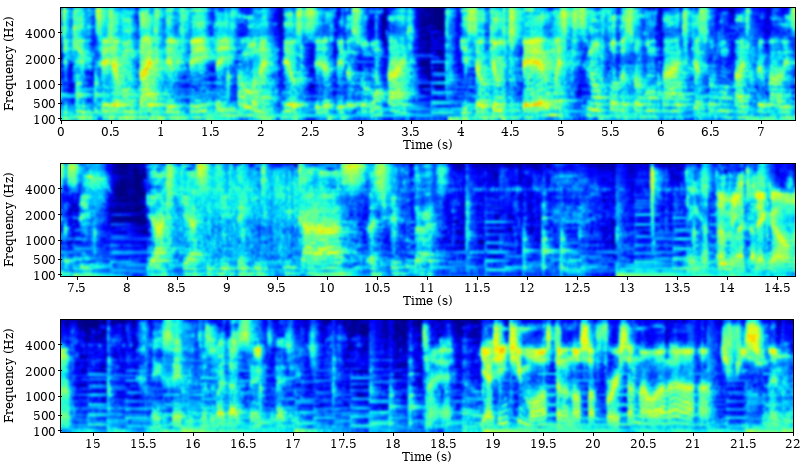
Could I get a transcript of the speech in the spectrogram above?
de que seja a vontade dele feita e falou, né? Deus, que seja feita a sua vontade. Isso é o que eu espero, mas que se não for da sua vontade, que a sua vontade prevaleça sempre. E acho que é assim que a gente tem que encarar as, as dificuldades. Nem Exatamente, legal, meu. Nem sempre tudo vai dar certo, né, gente? É. E a gente mostra a nossa força na hora difícil, né, meu?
